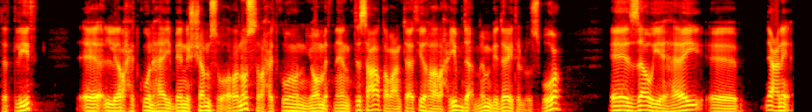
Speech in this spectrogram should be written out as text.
تثليث اللي راح تكون هاي بين الشمس وأورانوس راح تكون يوم 2 9 طبعا تأثيرها راح يبدأ من بداية الأسبوع. الزاوية هاي يعني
